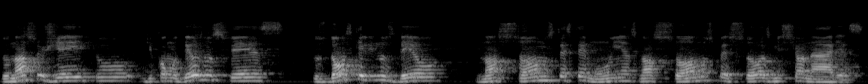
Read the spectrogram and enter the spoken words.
do nosso jeito, de como Deus nos fez, dos dons que Ele nos deu, nós somos testemunhas, nós somos pessoas missionárias.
